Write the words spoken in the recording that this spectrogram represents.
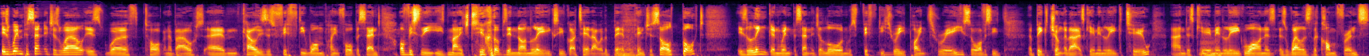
His win percentage as well is worth talking about. Um, Cowley's is 51.4%. Obviously, he's managed two clubs in non league, so you've got to take that with a bit of a pinch of salt. But his Lincoln win percentage alone was 53.3. So obviously, a big chunk of that has came in League Two and has came in League One as, as well as the conference.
